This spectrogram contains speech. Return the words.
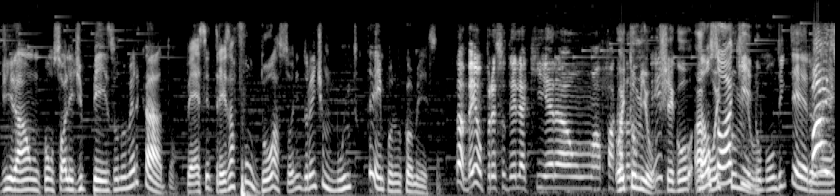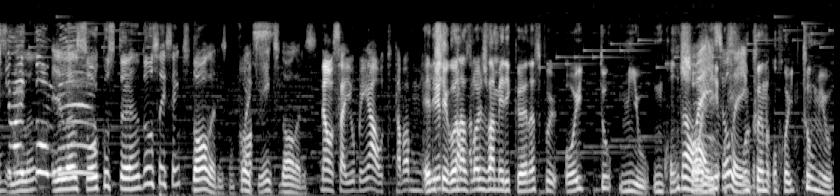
virar um console de peso no mercado. O PS3 afundou a Sony durante muito tempo no começo. Também o preço dele aqui era uma facada 8 no mil. peito. Chegou a Não 8 só aqui, mil. no mundo inteiro. Mas né? vai ele, lan- comer! ele lançou custando 600 dólares, não foi? Nossa. 500 dólares. Não, saiu bem alto. Tava Ele chegou nas lojas americanas por 8 mil. Um console. Não, é isso eu lembro. custando 8 mil.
